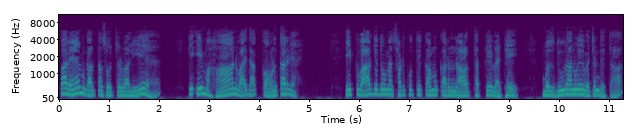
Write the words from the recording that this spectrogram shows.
ਪਰ ਅਹਿਮ ਗੱਲ ਤਾਂ ਸੋਚਣ ਵਾਲੀ ਇਹ ਹੈ ਕਿ ਇਹ ਮਹਾਨ ਵਾਅਦਾ ਕੌਣ ਕਰ ਰਿਹਾ ਹੈ? ਇੱਕ ਵਾਰ ਜਦੋਂ ਮੈਂ ਸੜਕ ਉੱਤੇ ਕੰਮ ਕਰਨ ਨਾਲ ਥੱਕੇ ਬੈਠੇ, ਮਜ਼ਦੂਰਾਂ ਨੂੰ ਇਹ ਵਚਨ ਦਿੱਤਾ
